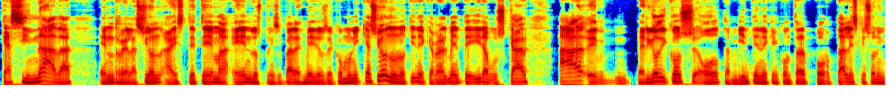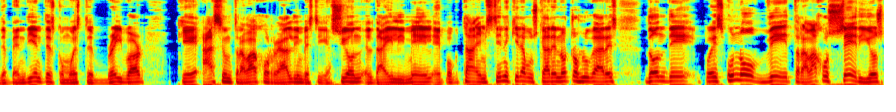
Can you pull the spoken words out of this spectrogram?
casi nada en relación a este tema en los principales medios de comunicación. Uno tiene que realmente ir a buscar a eh, periódicos o también tiene que encontrar portales que son independientes como este Breitbart que hace un trabajo real de investigación, el Daily Mail, Epoch Times, tiene que ir a buscar en otros lugares donde pues uno ve trabajos serios,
